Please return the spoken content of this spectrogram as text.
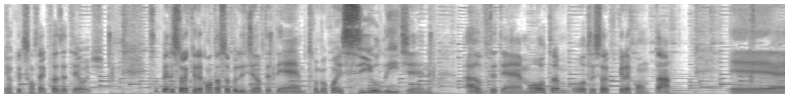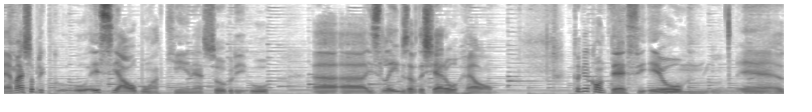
E é o que eles conseguem fazer até hoje. Essa primeira história eu queria contar sobre o Legion of the Damned, como eu conheci o Legion of the Damned. Outra, outra história que eu queria contar é, é mais sobre esse álbum aqui, né? Sobre o uh, uh, Slaves of the Shadow Helm. Então o que acontece? Eu, é, eu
